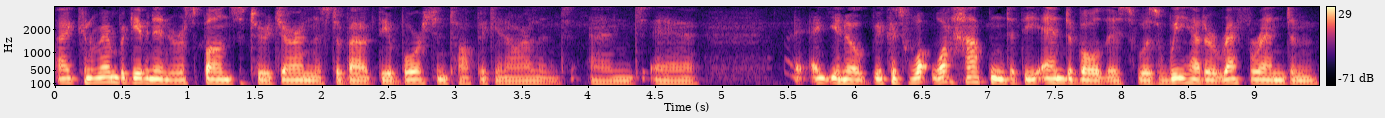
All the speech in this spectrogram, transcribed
I can remember giving in a response to a journalist about the abortion topic in Ireland, and uh, you know, because what what happened at the end of all this was we had a referendum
